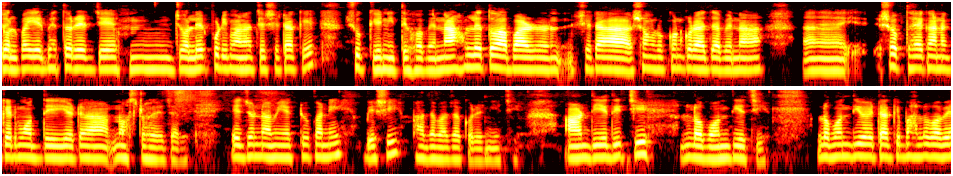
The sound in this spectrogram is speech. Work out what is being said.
জলপাইয়ের ভেতরের যে জলের পরিমাণ আছে সেটাকে শুকিয়ে নিতে হবে। না হলে তো আবার সেটা সংরক্ষণ করা যাবে না সপ্তাহে কানাকের মধ্যেই এটা নষ্ট হয়ে যাবে। এই জন্য আমি একটুখানি বেশি ভাজা ভাজা করে নিয়েছি। আর দিয়ে দিচ্ছি লবণ দিয়েছি। লবণ দিয়ে এটাকে ভালোভাবে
